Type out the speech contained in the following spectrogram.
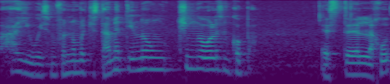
Ay, güey, se me fue el nombre que estaba metiendo un chingo de goles en Copa. Este, la Jud.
